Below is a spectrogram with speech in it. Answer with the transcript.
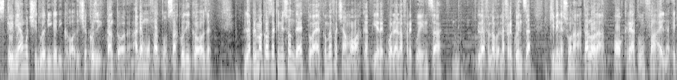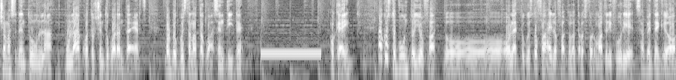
scriviamoci due righe di codice, così tanto abbiamo fatto un sacco di cose. La prima cosa che mi sono detto è come facciamo a capire qual è la frequenza, la, la, la frequenza che viene suonata. Allora ho creato un file e ci ho messo dentro un La, un La a 440 Hz, proprio questa nota qua, sentite. Ok? A questo punto io ho fatto, ho letto questo file, ho fatto la trasformata di Fourier, sapete che ho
